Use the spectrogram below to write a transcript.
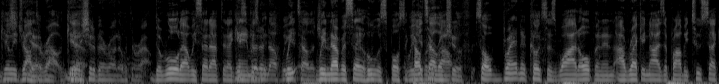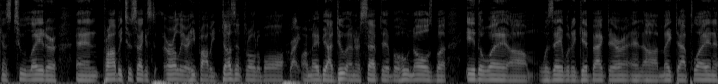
Gilly dropped Yeah. the route. Gilly Yeah. should have been running with the route. the rule that we said after that He's game is we, enough. We we, can tell the we never say who was supposed to We cover can tell the route. truth. So Brandin Cooks is wide open, and I recognize it probably two seconds too later, and probably two seconds earlier he probably doesn't throw the ball, Right. or maybe I do intercept it, but who knows? But either way, um, was able to get back there and uh, make that play, and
